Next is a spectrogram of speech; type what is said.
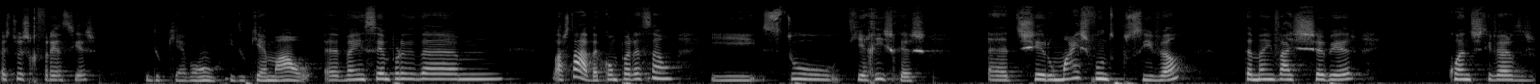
as tuas referências do que é bom e do que é mau, eh, vêm sempre da. Hum, lá está, da comparação. E se tu te arriscas a descer o mais fundo possível, também vais saber quando estiveres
